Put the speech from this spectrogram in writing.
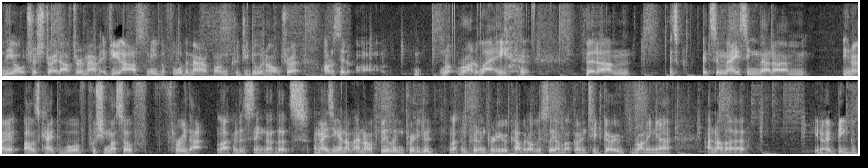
the ultra straight after a marathon. If you asked me before the marathon, could you do an ultra? I would have said, oh, not right away. but um, it's, it's amazing that, um, you know, I was capable of pushing myself through that. Like, I just think that that's amazing. And I'm, and I'm feeling pretty good. Like, I'm feeling pretty recovered. Obviously, I'm not going to go running a, another, you know, big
